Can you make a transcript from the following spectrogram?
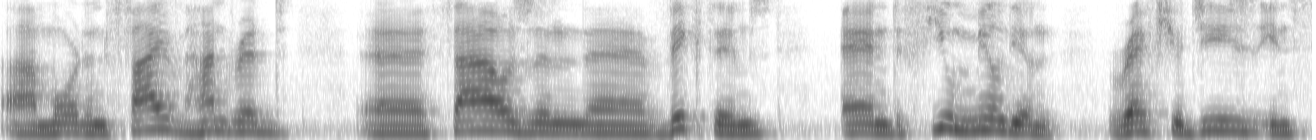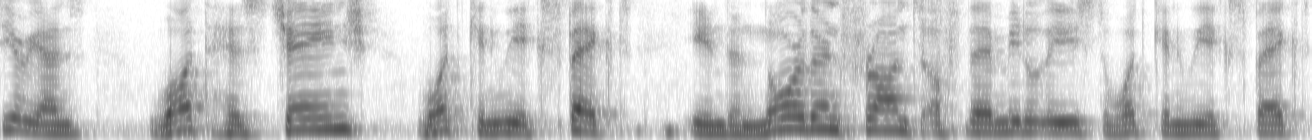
uh, more than 500,000 uh, uh, victims and a few million refugees in Syrians. What has changed? What can we expect in the northern front of the Middle East? What can we expect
